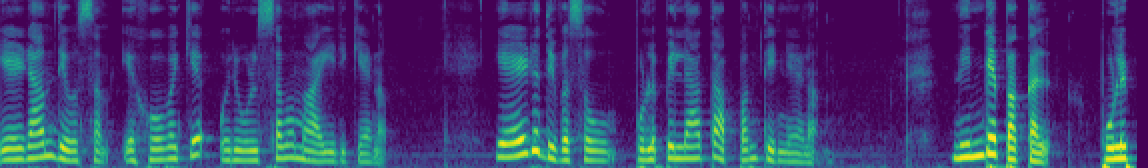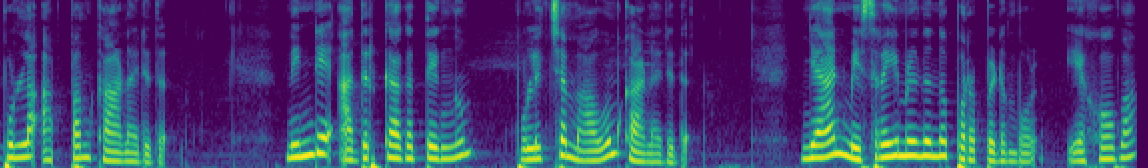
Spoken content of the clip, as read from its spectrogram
ഏഴാം ദിവസം യഹോവയ്ക്ക് ഒരു ഉത്സവമായിരിക്കണം. ഏഴ് ദിവസവും പുളിപ്പില്ലാത്ത അപ്പം തിന്നണം. നിന്റെ പക്കൽ പുളിപ്പുള്ള അപ്പം കാണരുത്. നിന്റെ അതിർക്കകത്തെങ്ങും പുളിച്ച മാവും കാണരുത്. ഞാൻ മിശ്രയിമിൽ നിന്ന് പുറപ്പെടുമ്പോൾ യഹോവ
